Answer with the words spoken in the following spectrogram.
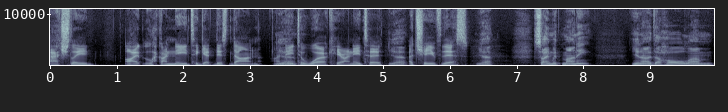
actually, I like I need to get this done. I Yeah. need to work here. I need to Yeah. achieve this. yeah. Same with money. You know, the whole. Um,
